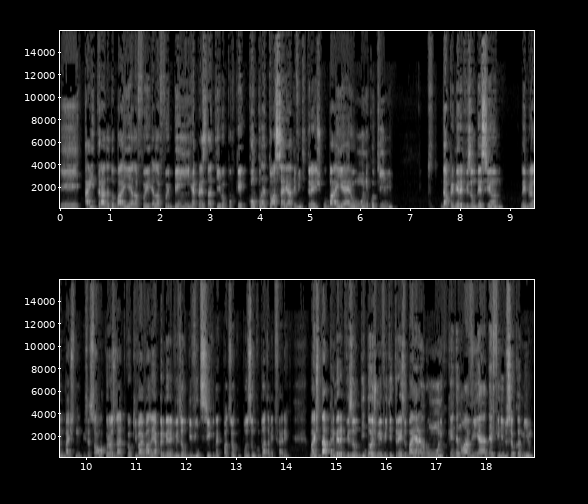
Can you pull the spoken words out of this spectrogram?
E a entrada do Bahia ela foi, ela foi bem representativa porque completou a Série A de 23. O Bahia era o único time da primeira divisão desse ano, lembrando, mas isso é só uma curiosidade, porque o que vai valer é a primeira divisão de 25, né, que pode ser uma composição completamente diferente. Mas da primeira divisão de 2023, o Bahia era o único que ainda não havia definido o seu caminho.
